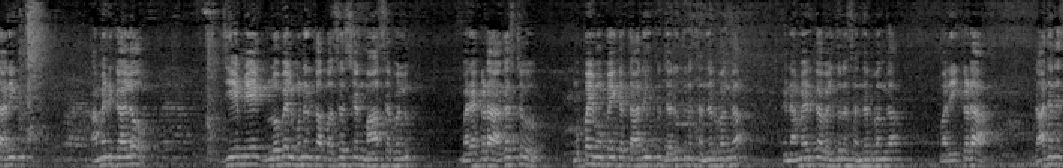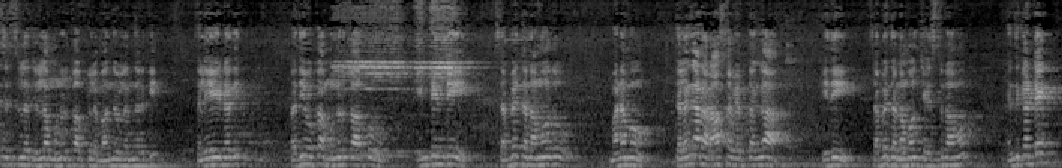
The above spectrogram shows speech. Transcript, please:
తారీఖు అమెరికాలో GMA global Munnur Kapu association మహాసభలు మరి అక్కడ ఆగస్టు ముప్పై ముప్పై ఒక తారీఖు జరుగుతున్న సందర్భంగా నేను అమెరికా వెళ్తున్న సందర్భంగా మరి ఇక్కడ రాజన్న సిరిసిల్ల జిల్లా మున్నూరు కాపుల బంధువులందరికీ తెలియనది. ప్రతి ఒక్క మున్నూరు కాపు ఇంటింటి సభ్యత నమోదు మనము తెలంగాణ రాష్ట్ర వ్యాప్తంగా ఇది సభ్యత నమోదు చేస్తున్నాము. ఎందుకంటే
